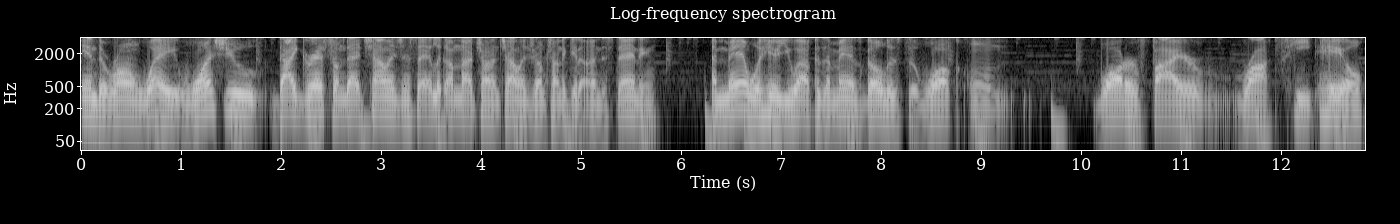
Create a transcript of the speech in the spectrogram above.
in the wrong way once you digress from that challenge and say look i'm not trying to challenge you i'm trying to get an understanding a man will hear you out because a man's goal is to walk on water, fire, rocks, heat, hell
